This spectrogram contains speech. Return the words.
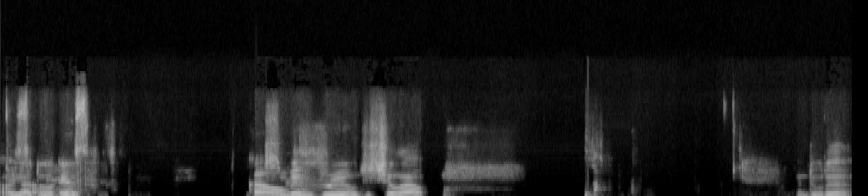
All you gotta So do is get that's it. go. Some Benadryl, just chill out and do that.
